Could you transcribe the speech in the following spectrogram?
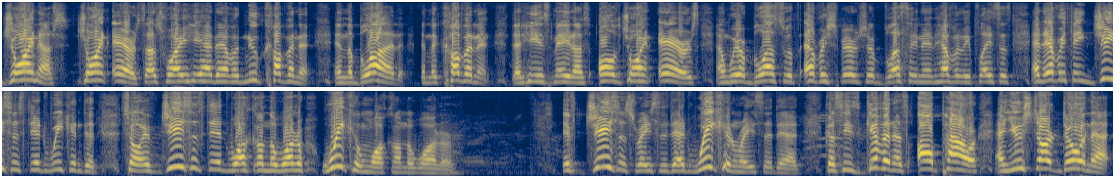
join us, joint heirs. That's why he had to have a new covenant in the blood and the covenant that he has made us all joint heirs. And we are blessed with every spiritual blessing in heavenly places. And everything Jesus did, we can do. So if Jesus did walk on the water, we can walk on the water. If Jesus raised the dead, we can raise the dead because he's given us all power. And you start doing that.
